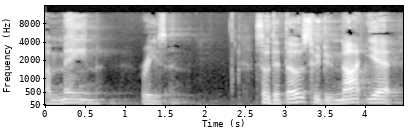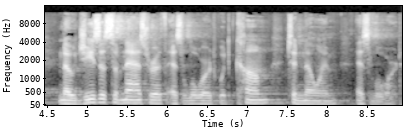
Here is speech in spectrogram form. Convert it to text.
a main reason. So that those who do not yet know Jesus of Nazareth as Lord would come to know him as Lord.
